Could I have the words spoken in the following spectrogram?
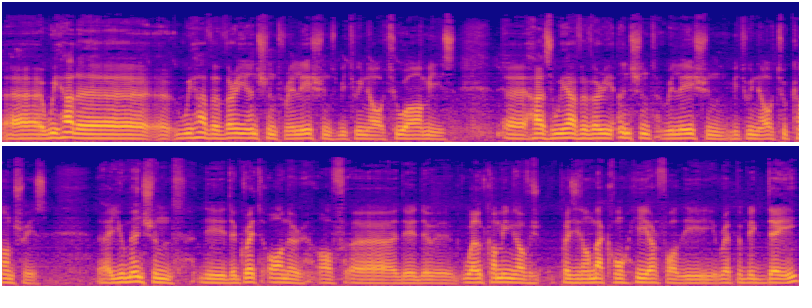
uh, we had a we have a very ancient relations between our two armies, uh, as we have a very ancient relation between our two countries. Uh, you mentioned the, the great honor of uh, the, the, welcoming of President Macron here for the Republic Day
